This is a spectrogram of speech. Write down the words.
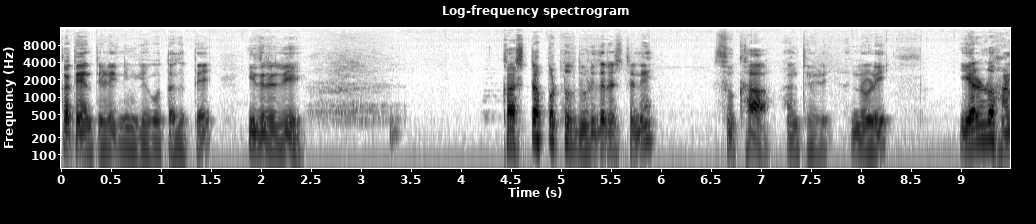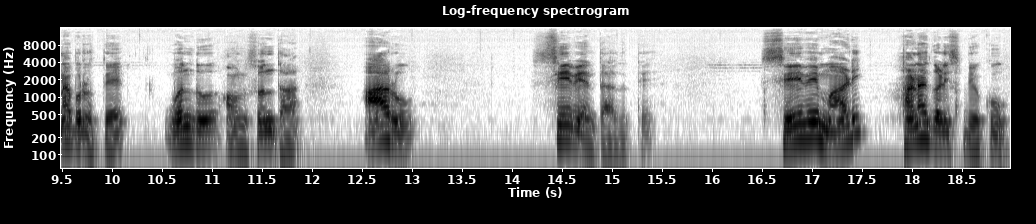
ಕತೆ ಅಂತೇಳಿ ನಿಮಗೆ ಗೊತ್ತಾಗುತ್ತೆ. ಇದರಲ್ಲಿ ಕಷ್ಟಪಟ್ಟು ದುಡಿದರಷ್ಟೇ ಸುಖ ಅಂಥೇಳಿ. ನೋಡಿ ಎರಡು ಹಣ ಬರುತ್ತೆ. ಒಂದು ಅವನ ಸ್ವಂತ, ಆರು ಸೇವೆ ಅಂತ ಆಗುತ್ತೆ. ಸೇವೆ ಮಾಡಿ ಹಣ ಗಳಿಸಬೇಕು.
